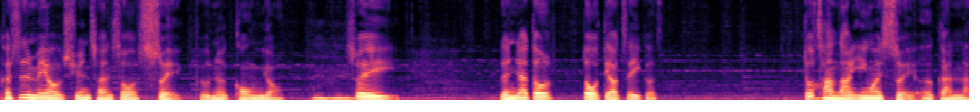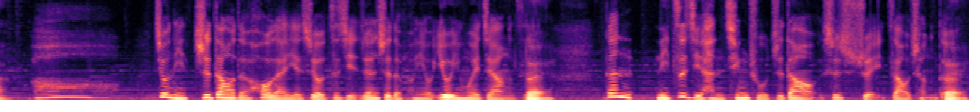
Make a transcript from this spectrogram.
可是没有宣传说水不能共用，嗯哼，所以人家都漏掉这个，都常常因为水而感染。哦，就你知道的，后来也是有自己认识的朋友又因为这样子。对，但你自己很清楚知道是水造成的。对，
